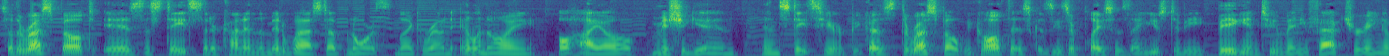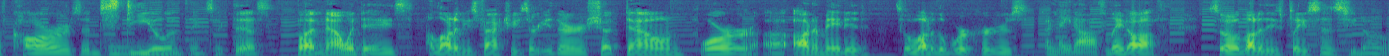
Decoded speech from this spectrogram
So the Rust Belt is the states that are kind of in the Midwest up north, like around Illinois, Ohio, Michigan, and states here. Because the Rust Belt, we call it this because these are places that used to be big into manufacturing of cars and steel and mm. things like this. But nowadays, a lot of these factories are either shut down or uh, automated. So a lot of the workers are laid off? laid off. So a lot of these places, you know,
